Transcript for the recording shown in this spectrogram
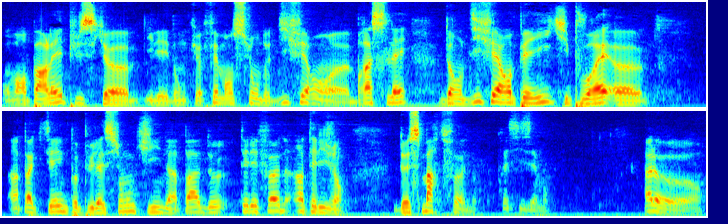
On va en parler puisqu'il est donc fait mention de différents euh, bracelets dans différents pays qui pourraient euh, impacter une population qui n'a pas de téléphone intelligent, de smartphone précisément. Alors,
